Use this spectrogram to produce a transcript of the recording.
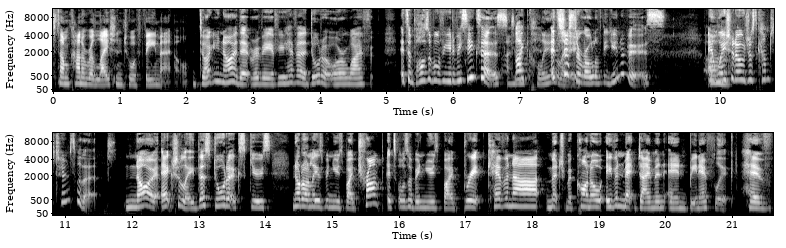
some kind of relation to a female. Don't you know that, Ruby, if you have a daughter or a wife, it's impossible for you to be sexist? I know, like, clearly. it's just a rule of the universe. And we oh. should all just come to terms with it. No, actually, this daughter excuse not only has been used by Trump, it's also been used by Brett Kavanaugh, Mitch McConnell, even Matt Damon and Ben Affleck have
